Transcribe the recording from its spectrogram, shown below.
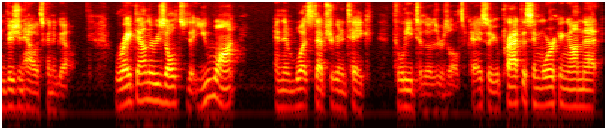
envision how it's going to go. write down the results that you want and then what steps you're going to take to lead to those results. Okay. So you're practicing working on that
